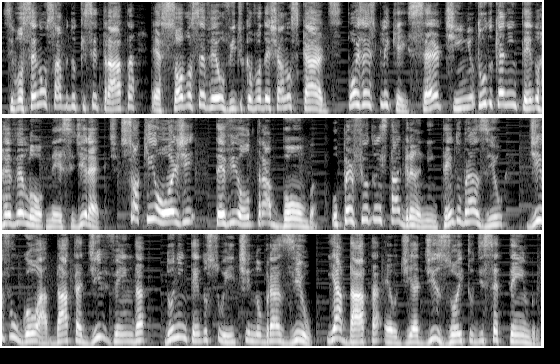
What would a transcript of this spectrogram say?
Se você não sabe do que se trata, é só você ver o vídeo que eu vou deixar nos cards. Pois eu expliquei certinho tudo que a Nintendo revelou nesse direct. Só que hoje teve outra bomba. O perfil do Instagram Nintendo Brasil divulgou a data de venda do Nintendo Switch no Brasil. E a data é o dia 18 de setembro.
